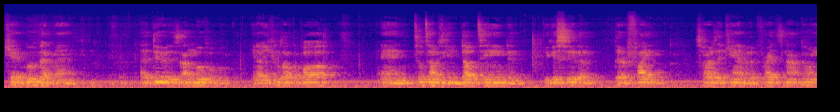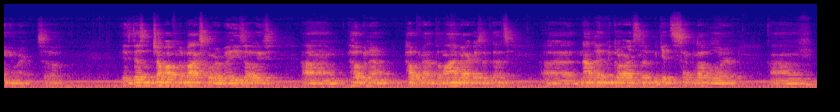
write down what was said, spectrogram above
Can't move that man. That dude is unmovable. You know, he comes off the ball, and sometimes he's getting double teamed, and you can see that they're fighting as hard as they can, but fight's not going anywhere. So he doesn't jump off in the box score, but he's always um, helping them, helping out the linebackers if that's uh, not letting the guards let me get to second level or um,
